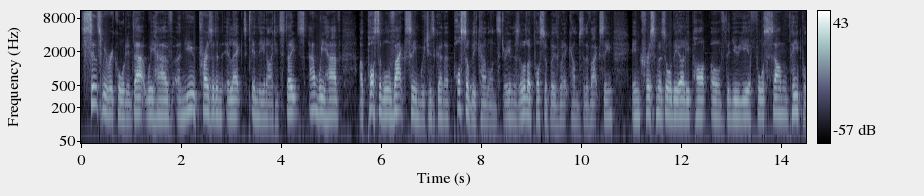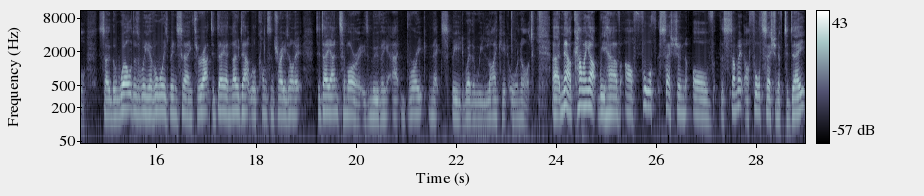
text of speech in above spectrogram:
Since we recorded that, we have a new president elect in the United States and we have a possible vaccine which is going to possibly come on stream. There's a lot of possibilities when it comes to the vaccine in Christmas or the early part of the new year for some people. So the world, as we have always been saying throughout today, and no doubt we'll concentrate on it today and tomorrow, is moving at breakneck speed, whether we like it or not. Uh, now, coming up, we have our fourth session of the summit, our fourth session of today.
